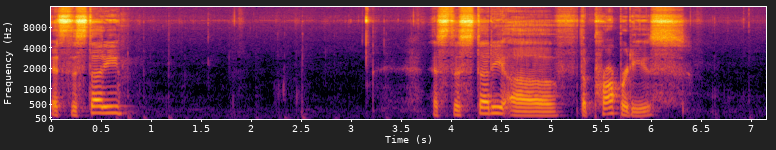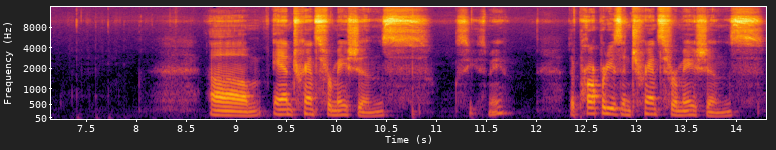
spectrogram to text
it's the study it's the study of the properties um, and transformations, excuse me, the properties and transformations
